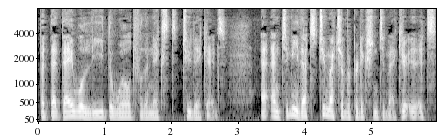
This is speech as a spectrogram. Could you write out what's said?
but that they will lead the world for the next two decades. And to me, that's too much of a prediction to make. It's,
